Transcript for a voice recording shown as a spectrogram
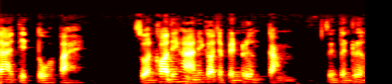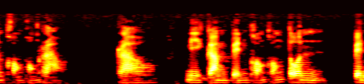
ได้ติดตัวไป ส่วนข้อที่ห้านี้ก็จะเป็นเรื่องกรรม ซึ่งเป็นเรื่องของของเรา เรามีกรรมเป็นของของตน เป็น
